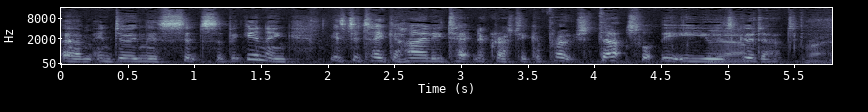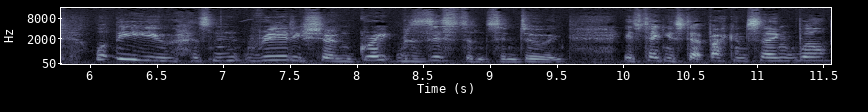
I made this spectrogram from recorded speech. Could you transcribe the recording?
um, in doing this since the beginning, is to take a highly technocratic approach. That's what the EU is good at. right. What the EU has n- really shown great resistance in doing is taking a step back and saying, well,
